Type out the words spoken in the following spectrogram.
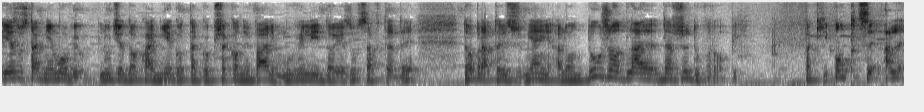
Jezus tak nie mówił. Ludzie dookoła niego tak go przekonywali, mówili do Jezusa wtedy, dobra, to jest Rzymianin, ale on dużo dla, dla Żydów robi. Taki obcy, ale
